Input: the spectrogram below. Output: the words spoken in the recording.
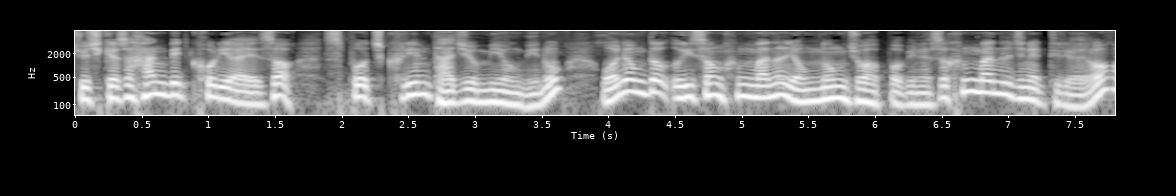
주식회사 한빛 코리아에서 스포츠 크림 다지움 미용 비누, 원형덕 의성 흑마늘 영농조합법인에서 흑마늘 진액 드려요.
